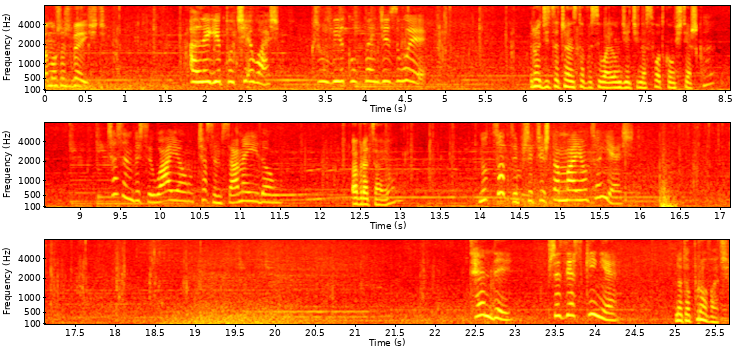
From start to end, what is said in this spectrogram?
Już ich nie ma, możesz wyjść. Ale je pocięłaś. Król wilków będzie zły. Rodzice często wysyłają dzieci na słodką ścieżkę, Czasem wysyłają, czasem same idą. a wracają? No co ty, przecież tam mają co jeść. Tędy, przez jaskinię. No to prowadź.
